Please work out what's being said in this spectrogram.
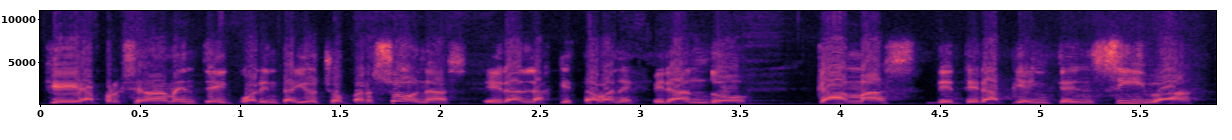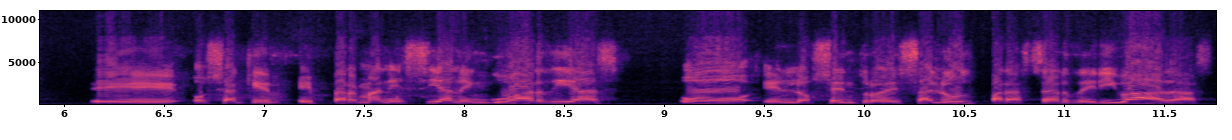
que aproximadamente 48 personas eran las que estaban esperando camas de terapia intensiva eh, o sea que eh, permanecían en guardias o en los centros de salud para ser derivadas.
